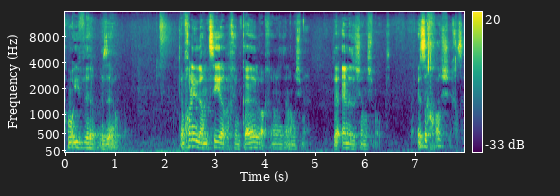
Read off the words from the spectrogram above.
כמו עיוור וזהו. אתם יכולים להמציא ערכים כאלו או אחרים, זה לא משמעות. אין לזה שום משמעות. איזה חושך זה.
